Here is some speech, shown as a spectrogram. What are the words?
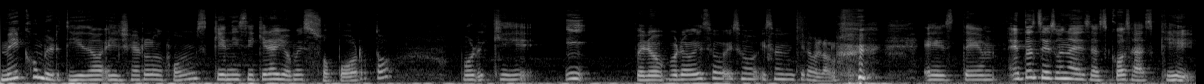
me he convertido en Sherlock Holmes, que ni siquiera yo me soporto, porque... Y, pero, pero eso, eso, eso no quiero hablarlo. este, entonces una de esas cosas que,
